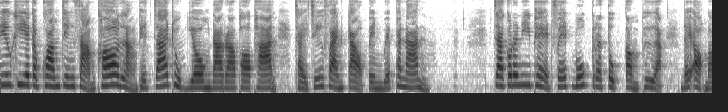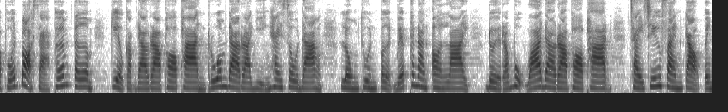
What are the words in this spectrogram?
นิวเคลียร์กับความจริง 3 ข้อหลังเพชรจ้าถูกโยง ดาราพอพาน ใช้ชื่อแฟนเก่าเป็นเว็บพนัน จากกรณีเพจ Facebook กระตุกต่อมเผือก ได้ออกมาโพสต์เบาะแสเพิ่มเติม เกี่ยวกับดาราพอพาน ร่วมดาราหญิงไฮโซดัง ลงทุนเปิดเว็บพนันออนไลน์ โดยระบุว่าดาราพอพาน ใช้ชื่อแฟนเก่าเป็น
